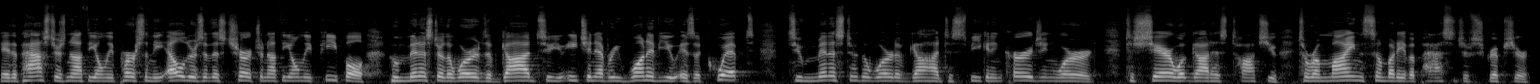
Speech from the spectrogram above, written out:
Okay, the pastor's not the only person. The elders of this church are not the only people who minister the words of God to you. Each and every one of you is equipped to minister the word of God, to speak an encouraging word, to share what God has taught you, to remind somebody of a passage of Scripture.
